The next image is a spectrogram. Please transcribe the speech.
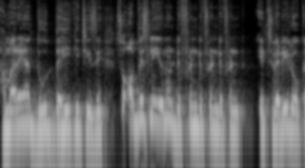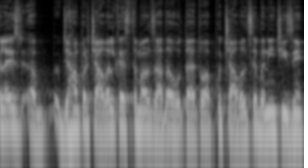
हमारे यहाँ दूध दही की चीज़ें। So obviously you know different different different it's very localise जहाँ पर चावल का इस्तेमाल ज़्यादा होता है तो आपको चावल से बनी चीज़ें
